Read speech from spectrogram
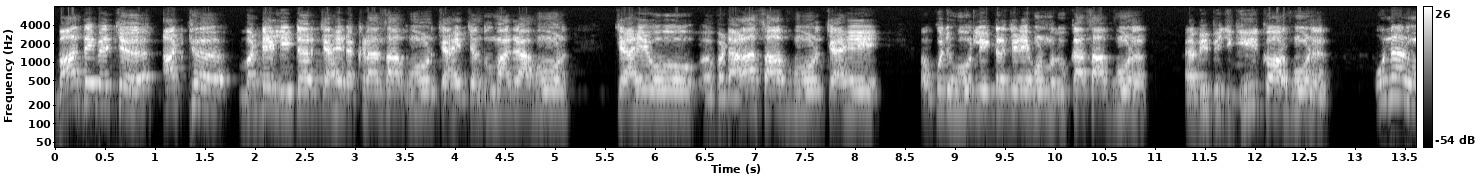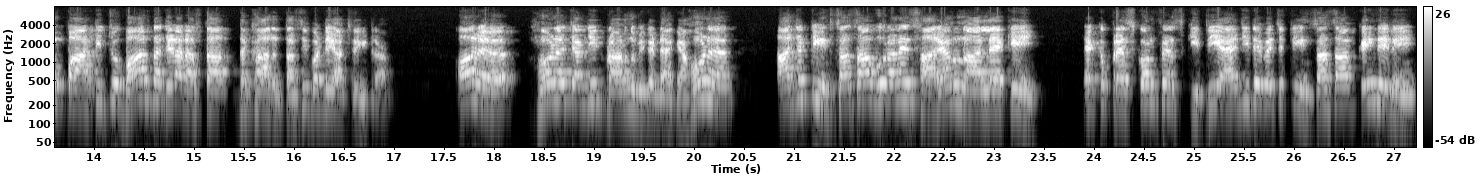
ਬਾਅਦ ਦੇ ਵਿੱਚ 8 ਵੱਡੇ ਲੀਡਰ, ਚਾਹੇ ਰਖੜਾ ਸਾਹਿਬ ਹੋਣ, ਚਾਹੇ ਚੰਦੂ ਮਾਜਰਾ ਹੋਣ, ਚਾਹੇ ਉਹ ਵਡਾਲਾ ਸਾਹਿਬ ਹੋਣ, ਚਾਹੇ ਉਹ ਕੁਝ ਹੋਰ ਲੀਡਰ ਜਿਹੜੇ ਹੁਣ, ਮਲੂਕਾ ਸਾਹਿਬ ਹੋਣ ਬੀਬੀ ਜਗੀਰ ਕੌਰ ਹੋਣ, ਉਹਨਾਂ ਨੂੰ ਪਾਰਟੀ ਚੋਂ ਬਾਹਰ ਦਾ ਜਿਹੜਾ ਰਸਤਾ ਦਿਖਾ ਦਿੱਤਾ ਸੀ ਵੱਡੇ 8 ਲੀਡਰਾਂ ਨੂੰ। ਔਰ ਹੁਣ ਚਰਨਜੀਤ ਬਰਾੜ ਨੂੰ ਵੀ ਕੱਢਿਆ ਗਿਆ। ਹੁਣ ਅੱਜ ਢੀਂਡਸਾ ਸਾਹਿਬ ਹੋਰਾਂ ਨੇ ਸਾਰਿਆਂ ਨੂੰ ਨਾਲ ਲੈ ਕੇ ਇੱਕ ਪ੍ਰੈਸ ਕਾਨਫਰੰਸ ਕੀਤੀ ਹੈ, ਜਿਹਦੇ ਵਿੱਚ ਢੀਂਡਸਾ ਸਾਹਿਬ ਕਹਿੰਦੇ ਨੇ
